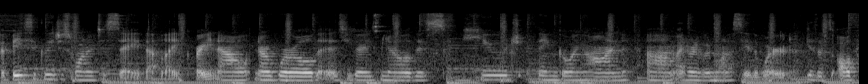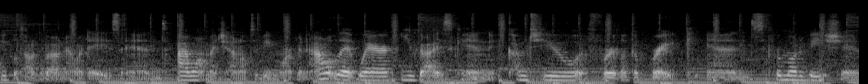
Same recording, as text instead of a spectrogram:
i basically just wanted to say that like right now in our world as you guys know this huge thing going on um, i don't even want to say the word because it's all people talk about nowadays and i want my channel to be more of an outlet where you guys can come to for like a break and for motivation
